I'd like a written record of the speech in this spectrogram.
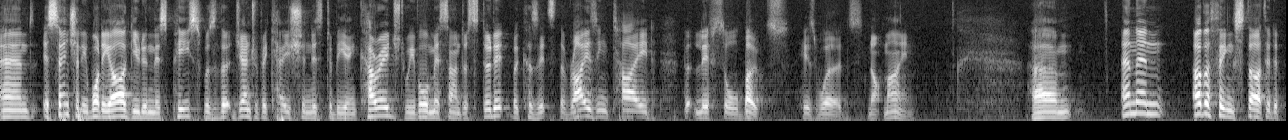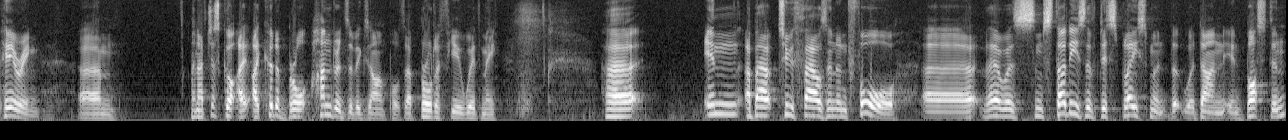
And essentially, what he argued in this piece was that gentrification is to be encouraged. We've all misunderstood it because it's the rising tide that lifts all boats. His words, not mine. Um, and then other things started appearing. Um, and I've just got, I, I, could have brought hundreds of examples. I've brought a few with me. Uh, in about 2004, uh, there was some studies of displacement that were done in Boston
